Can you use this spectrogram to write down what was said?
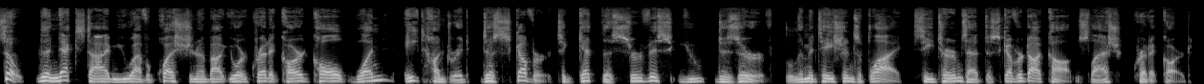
So the next time you have a question about your credit card, call 1 800 Discover to get the service you deserve. Limitations apply. See terms at discover.com slash credit card.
